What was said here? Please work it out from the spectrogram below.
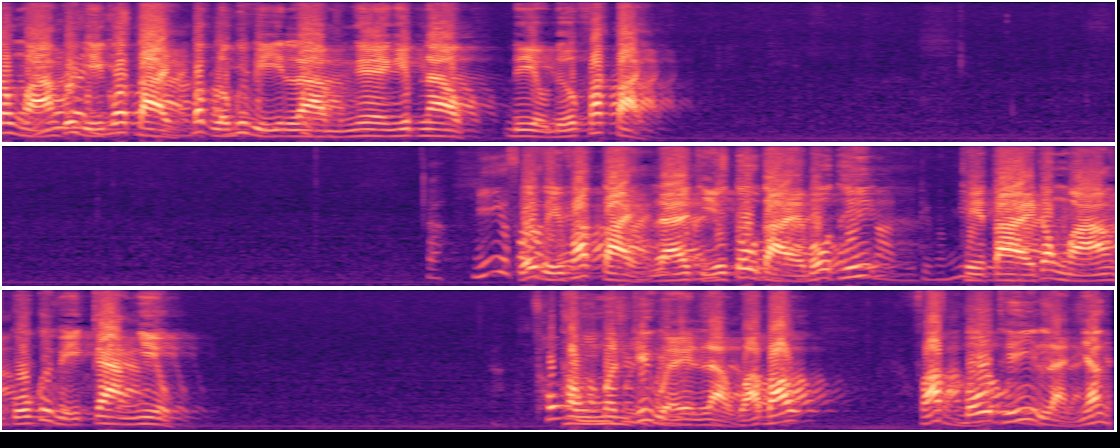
Trong mạng quý vị có tài, bất luận quý vị làm nghề nghiệp nào, đều được phát tài. Quý vị phát tài lại chịu tu tài bố thí, thì tài trong mạng của quý vị càng nhiều. Thông minh trí huệ là quả báo pháp bố thí là nhân.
